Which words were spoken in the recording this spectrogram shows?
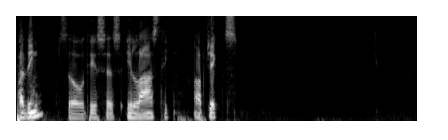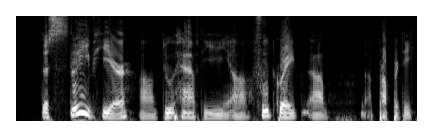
pudding so this is elastic objects the sleeve here uh, do have the uh, food grade um, uh, property.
